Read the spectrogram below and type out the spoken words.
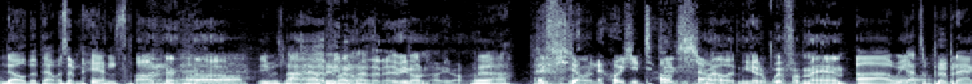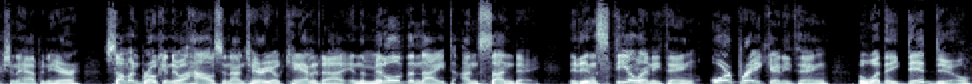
know that that was a man's thong. he was not if happy you about don't that. that, if you don't know, you don't know. Yeah. If you don't know, you don't You know. smell it and you get a whiff of man. Uh, we got some pooping action happening here. Someone broke into a house in Ontario, Canada, in the middle of the night on Sunday. They didn't steal anything or break anything, but what they did do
